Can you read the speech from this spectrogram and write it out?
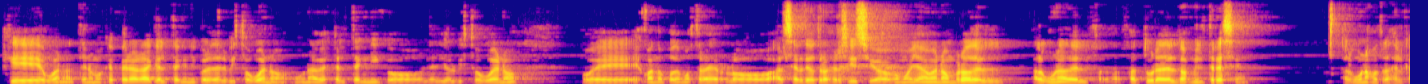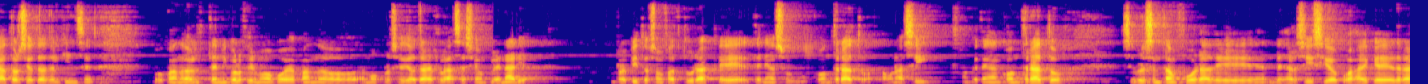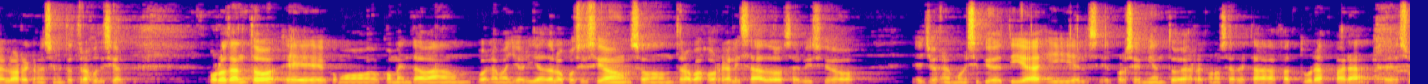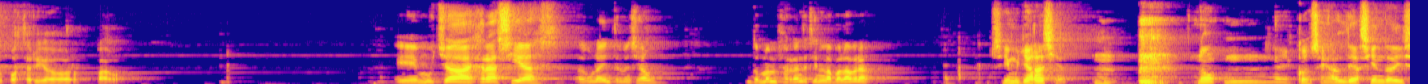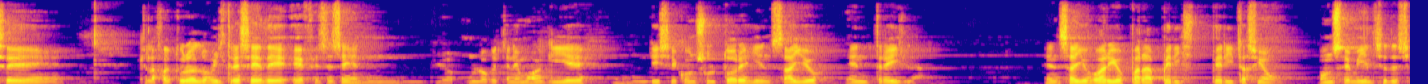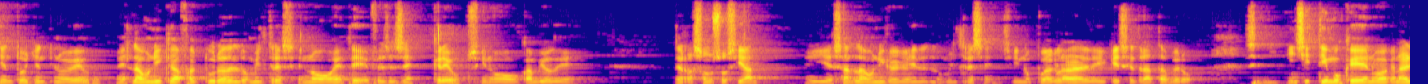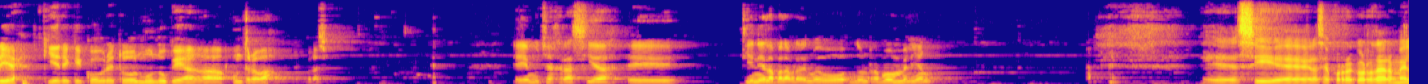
que bueno, tenemos que esperar a que el técnico le dé el visto bueno. Una vez que el técnico le dio el visto bueno, pues es cuando podemos traerlo, al ser de otro ejercicio, como ya me nombró, del, alguna del factura del 2013, algunas otras del 14 y otras del 15, pues cuando el técnico lo firmó, pues cuando hemos procedido a traer la sesión plenaria. Repito, son facturas que tenían su contrato, aún así aunque tengan contrato, se presentan fuera de, ejercicio, pues hay que traerlo a reconocimiento extrajudicial. Por lo tanto, eh, como comentaban pues la mayoría de la oposición, son trabajos realizados, servicios hechos en el municipio de Tías y el, procedimiento es reconocer estas facturas para eh, su posterior pago. Eh, muchas gracias. ¿Alguna intervención? Don Mami Fernández tiene la palabra. Sí, muchas gracias. No, mm, el concejal de Hacienda dice que la factura del 2013 es de FCC. Mm, lo que tenemos aquí es, dice, consultores y ensayos entre islas. Ensayos varios para peritación. 11.789 euros. Es la única factura del 2013, no es de FCC, creo, sino cambio de, de razón social. Y esa es la única que hay del 2013. Si nos puede aclarar de qué se trata, pero insistimos que Nueva Canarias quiere que cobre todo el mundo que haga un trabajo. Gracias. Eh, muchas gracias. Eh, tiene la palabra de nuevo don Ramón Melián. Eh, sí, gracias por recordarme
